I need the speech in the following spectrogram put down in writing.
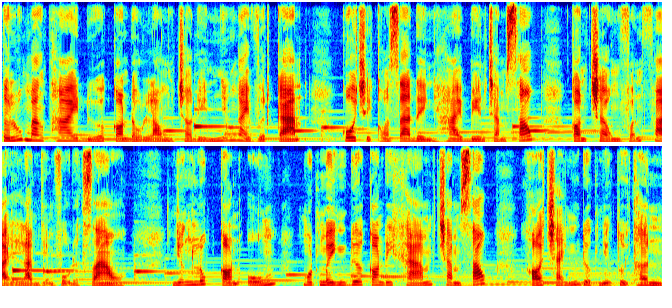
Từ lúc mang thai đứa con đầu lòng cho đến những ngày vượt cạn, cô chỉ có gia đình hai bên chăm sóc, còn chồng vẫn phải làm nhiệm vụ được giao. Những lúc con ốm, một mình đưa con đi khám, chăm sóc, khó tránh được những tủi thân.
